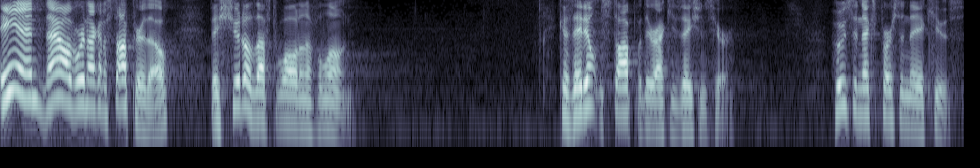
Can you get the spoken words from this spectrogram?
And now we're not going to stop here, though. They should have left well enough alone. Because they don't stop with their accusations here. Who's the next person they accuse?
